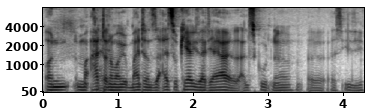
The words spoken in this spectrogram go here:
Und hat dann nochmal gemeint, dann so, alles okay? Hab ich gesagt, ja, ja, alles gut, ne? Äh, alles easy.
